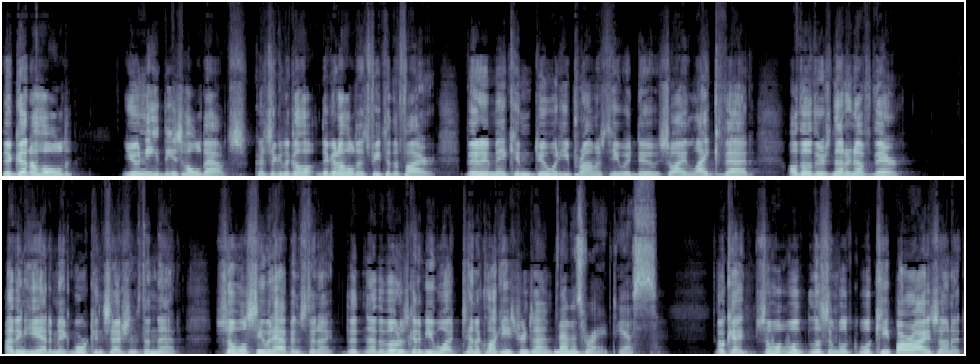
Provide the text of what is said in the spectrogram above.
They're going to hold you need these holdouts because they're going to go. They're going to hold his feet to the fire. They didn't make him do what he promised he would do. So I like that. Although there's not enough there, I think he had to make more concessions than that. So we'll see what happens tonight. The, now the vote is going to be what ten o'clock Eastern time. That is right. Yes. Okay. So we'll, we'll listen. We'll we'll keep our eyes on it.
